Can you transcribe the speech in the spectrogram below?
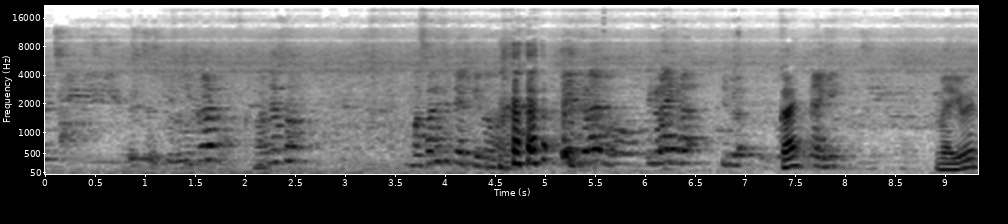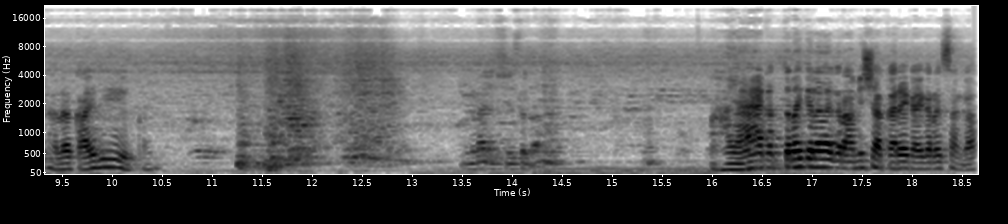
काय? मॅगी. मॅगी वगैरे खाला काय रे? काय? हा कचरा केला करा आम्ही शाकाहारी काय करायचं सांगा?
